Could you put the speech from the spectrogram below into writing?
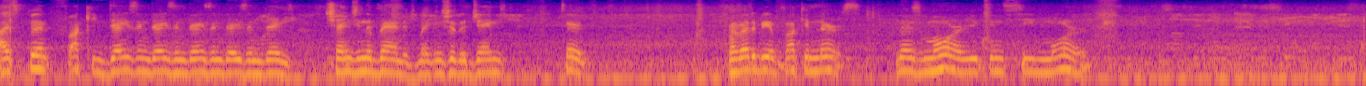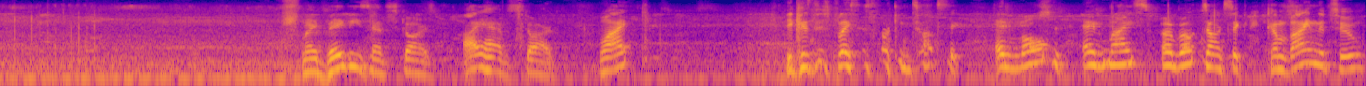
I spent fucking days and days and days and days and days changing the bandage, making sure that James. Dude, had to be a fucking nurse. There's more. You can see more. My babies have scars. I have scarred. Why? Because this place is fucking toxic. And mold and mice are both toxic. Combine the two,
